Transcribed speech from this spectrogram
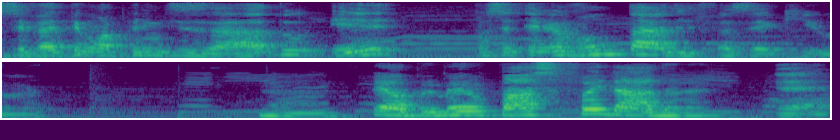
você vai ter um aprendizado e você teve a vontade de fazer aquilo, né? Hum. É, o primeiro passo foi dado, né? É.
